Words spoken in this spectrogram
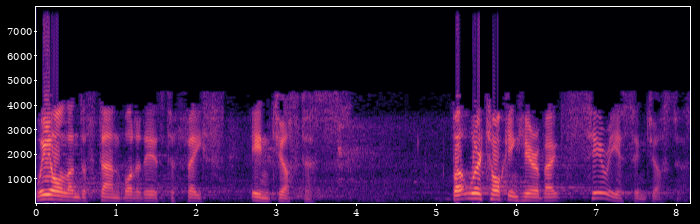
We all understand what it is to face injustice. But we're talking here about serious injustice,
